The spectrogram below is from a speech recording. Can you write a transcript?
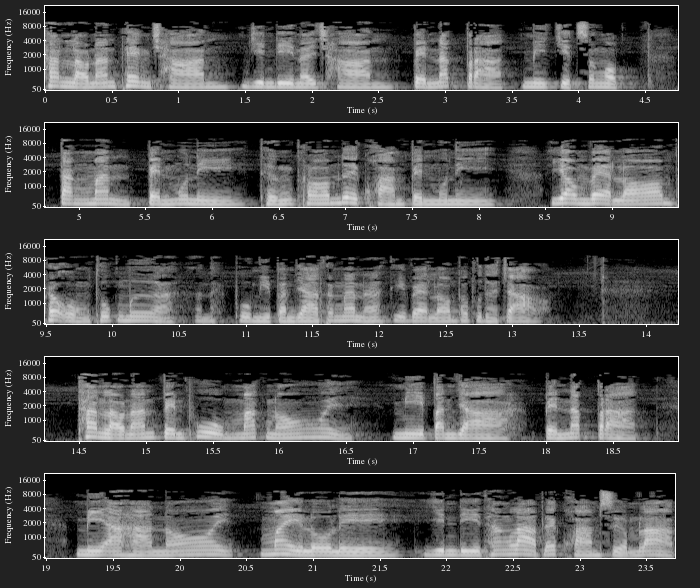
ท่านเหล่านั้นเพ่งฌานยินดีในฌานเป็นนักปราดมีจิตสงบ ตั้งมั่นเป็นมุนีถึงพร้อมด้วยความเป็นมุนี ย่อมแวดล้อมพระองค์ทุกเมื่อผู้มีปัญญาทั้งนั้นนะที่แวดล้อมพระพุทธเจ้า ท่านเหล่านั้นเป็นผู้มักน้อย มีปัญญาเป็นนักปราด มีอาหารน้อย ไม่โลเล ยินดีทั้งลาบและความเสื่อมลาบ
